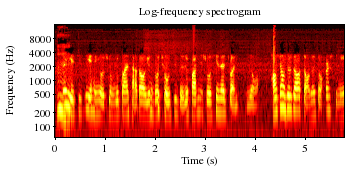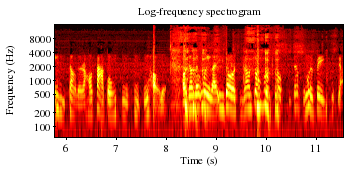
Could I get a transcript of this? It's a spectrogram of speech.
那、嗯、也其实也很有趣，我们就观察到有很多求职者就发现说，现在转职哦，好像就是要找那种二十年以上的，然后大公司体质好的，好像在未来遇到了什么样状况之后，比较不会被影响。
